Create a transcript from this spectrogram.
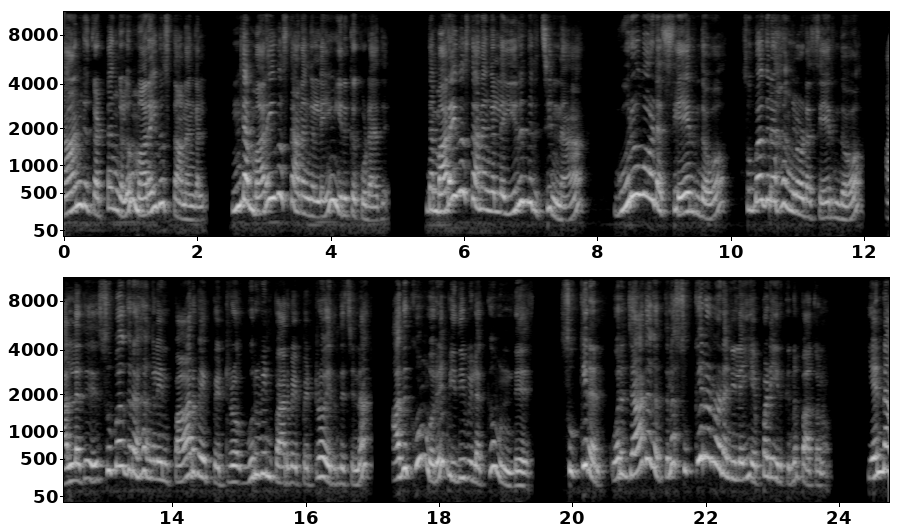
நான்கு கட்டங்களும் மறைவு ஸ்தானங்கள். இந்த மறைவு ஸ்தானங்கள்லையும் இருக்கக்கூடாது. இந்த மறைவு ஸ்தானங்களில் இருந்துருச்சுன்னா குருவோட சேர்ந்தோ சுபகிரகங்களோட சேர்ந்தோ அல்லது சுபகிரகங்களின் பார்வை பெற்றோ குருவின் பார்வை பெற்றோ இருந்துச்சுன்னா அதுக்கும் ஒரு விதிவிலக்கு உண்டு. சுக்கிரன் ஒரு ஜாதகத்தில் சுக்கிரனோட நிலை எப்படி இருக்குன்னு பார்க்கணும். ஏன்னா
